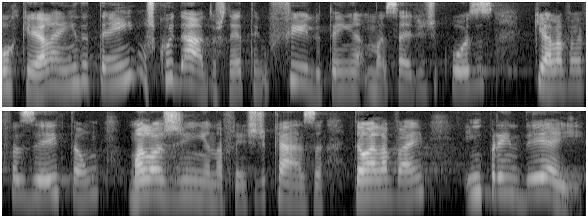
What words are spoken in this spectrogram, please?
porque ela ainda tem os cuidados, né? Tem o filho, tem uma série de coisas que ela vai fazer, então, uma lojinha na frente de casa. Então, ela vai empreender aí.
